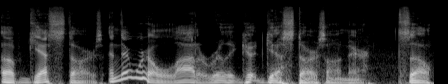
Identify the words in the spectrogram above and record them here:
of guest stars. And there were a lot of really good guest stars on there. So,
